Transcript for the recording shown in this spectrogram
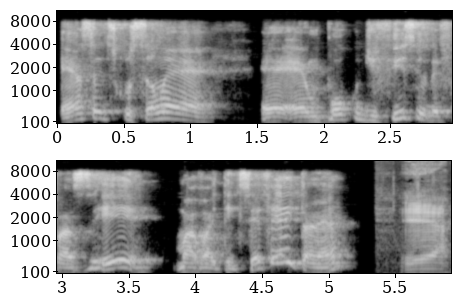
Essa discussão é, é, é um pouco difícil de fazer, mas vai ter que ser feita, né? É.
